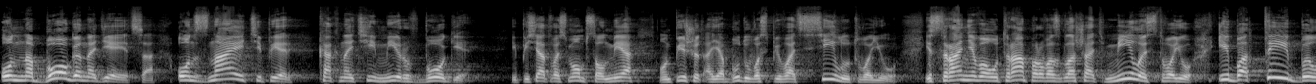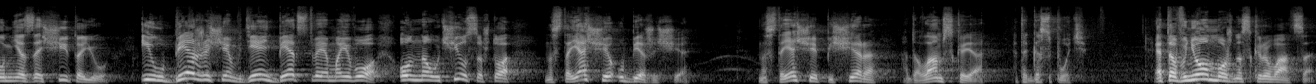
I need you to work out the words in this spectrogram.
Он на Бога надеется, он знает теперь, как найти мир в Боге. И в 58-м псалме он пишет, «А я буду воспевать силу Твою, и с раннего утра провозглашать милость Твою, ибо Ты был мне защитою и убежищем в день бедствия моего». Он научился, что настоящее убежище, настоящая пещера Адаламская – это Господь. Это в нем можно скрываться.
